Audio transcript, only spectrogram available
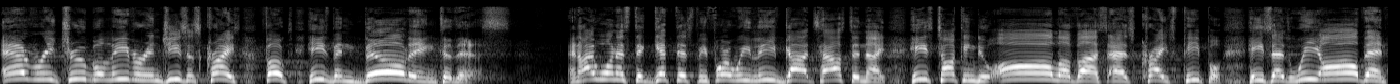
every true believer in Jesus Christ, folks, he's been building to this. And I want us to get this before we leave God's house tonight. He's talking to all of us as Christ's people. He says, We all then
